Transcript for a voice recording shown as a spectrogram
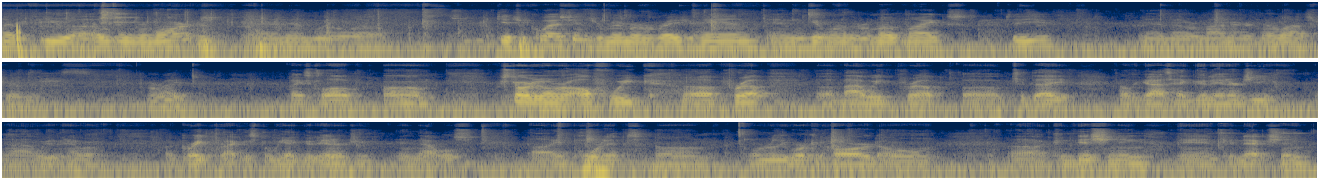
we'll have a few uh, opening remarks, and then we'll uh, get your questions. Remember, raise your hand, and we'll get one of the remote mics to you. And a reminder, no live streaming. All right. Thanks, Claude. Um, we started on our off week uh, prep, uh, bye week prep uh, today. All the guys had good energy. Uh, we didn't have a, a great practice, but we had good energy, and that was uh, important. Um, we're really working hard on conditioning and connection,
